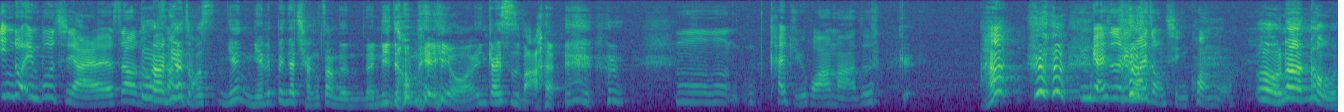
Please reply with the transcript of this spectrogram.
硬都硬不起来了，是要怎对啊，么上床？你要怎么，你连你连被人家强上的能力都没有啊？应该是吧？嗯，开菊花嘛，这是啊？应该是另外一种情况了。哦，那那我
